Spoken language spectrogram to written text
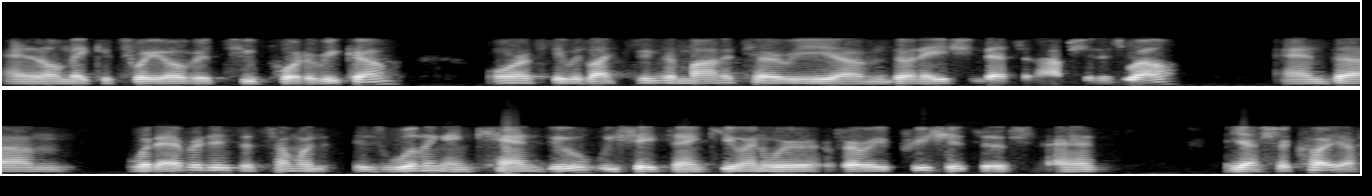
and it'll make its way over to Puerto Rico. Or if they would like to give a monetary um, donation, that's an option as well. And um, whatever it is that someone is willing and can do, we say thank you, and we're very appreciative. And Yasha koyach.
